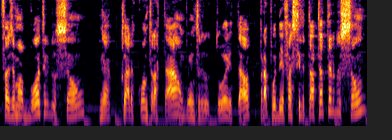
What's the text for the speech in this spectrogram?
fazer uma boa tradução né, claro, contratar um bom tradutor e tal, para poder facilitar até a tradução,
